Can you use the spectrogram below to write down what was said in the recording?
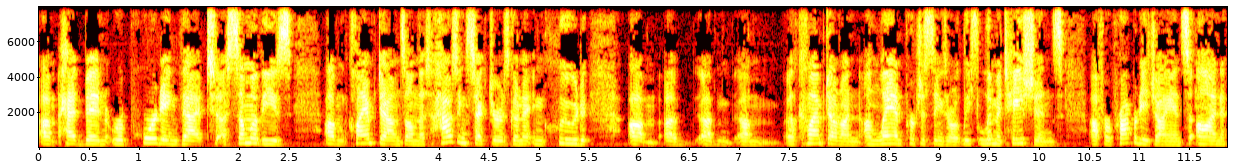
um, had been reporting that uh, some of these um, clampdowns on the housing sector is going to include um, a, um, um, a, clampdown on, on, land purchasing, or at least limitations uh, for property giants on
